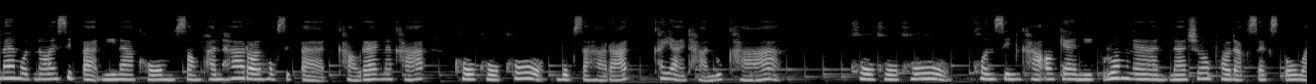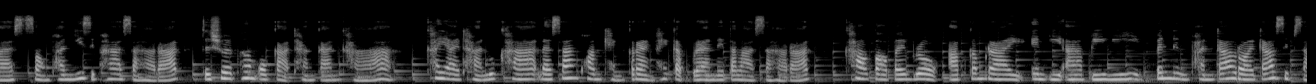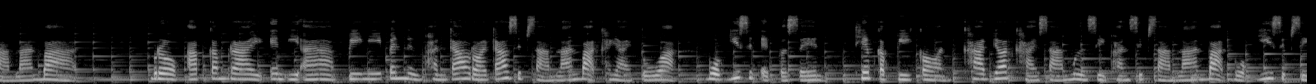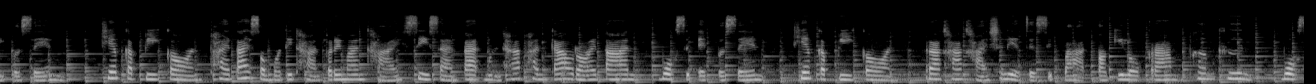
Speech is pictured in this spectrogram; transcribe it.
แม่มดน้อย 18 มีนาคม 2568 ข่าวแรกนะคะ โคโคโค บุกสหรัฐ ขยายฐานลูกค้า โคโคโค คนสินค้าออร์แกนิกร่วมงาน Natural Products Expo West 2025 สหรัฐ จะช่วยเพิ่มโอกาสทางการค้า ขยายฐานลูกค้าและสร้างความแข็งแกร่งให้กับแบรนด์ในตลาดสหรัฐ ข่าวต่อไปโบรกอัพกำไร NER ปีนี้เป็น 1,993 ล้านบาท โบรกอัพกำไร NER ปีนี้เป็น 1,993 ล้านบาทขยายตัว บวก 21%เทียบกับปีก่อน คาดยอดขาย 34,013 ล้านบาท บวก 24%เทียบกับปีก่อน ภายใต้สมมติฐานปริมาณขาย 485,900 ตัน บวก 11%เทียบกับปีก่อน ราคาขายเฉลี่ย 70 บาท ต่อกิโลกรัม เพิ่มขึ้น บวก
